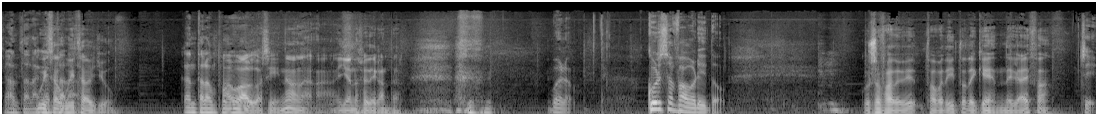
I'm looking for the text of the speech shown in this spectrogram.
Cántala, With cántala. Without You. Cántala un poco. Algo, algo así. No, no, no, yo no soy de cantar. Bueno, curso favorito. ¿Curso favori- favorito de qué? ¿De la EFA? Sí.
